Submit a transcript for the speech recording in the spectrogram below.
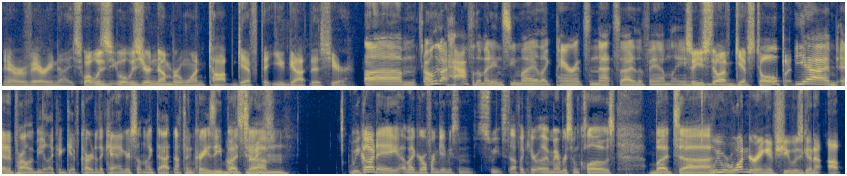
They were very nice. What was what was your number one top gift that you got this year? Um, I only got half of them. I didn't see my like parents and that side of the family. So you still have gifts to open. Yeah, it'd probably be like a gift card to the CAG or something like that. Nothing crazy, but nice. um, we got a. My girlfriend gave me some sweet stuff. I can't really remember some clothes, but uh, we were wondering if she was going to up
